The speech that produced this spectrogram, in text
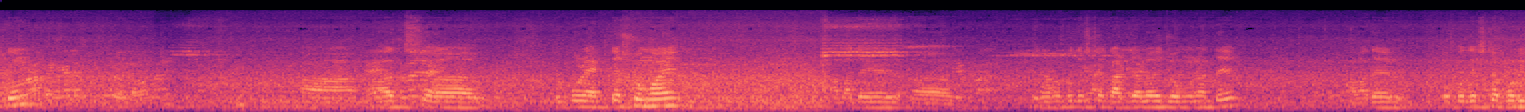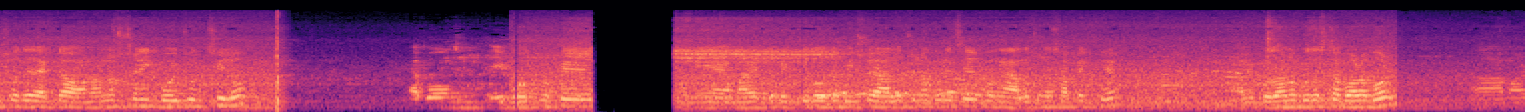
আলাইকুম। আজ দুপুর একটার সময় আমাদের প্রধান উপদেষ্টা কার্যালয় যমুনাতে আমাদের উপদেষ্টা পরিষদের একটা অনানুষ্ঠানিক বৈঠক ছিল এবং এই বৈঠকে আমি আমার একটা ব্যক্তিগত বিষয়ে আলোচনা করেছি এবং আলোচনা সাপেক্ষে আমি প্রধান উপদেষ্টা বরাবর আমার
